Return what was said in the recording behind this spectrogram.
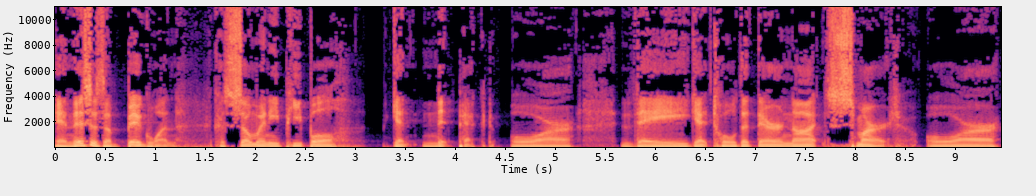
And this is a big one because so many people get nitpicked or they get told that they're not smart or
